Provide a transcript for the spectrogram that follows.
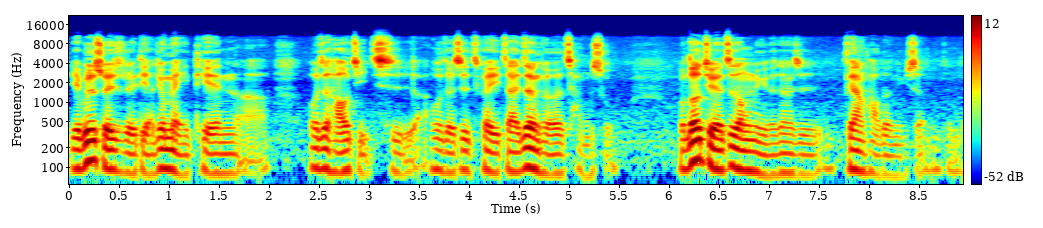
也不是随时随地啊，就每天啊，或者好几次啊，或者是可以在任何场所，我都觉得这种女的真的是非常好的女生，真的。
